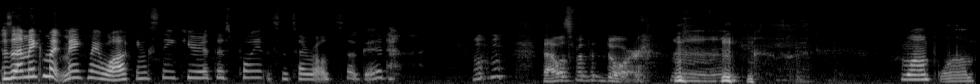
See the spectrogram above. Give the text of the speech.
Does that make my make my walking sneakier at this point since I rolled so good? that was for the door. Mm. Womp womp.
